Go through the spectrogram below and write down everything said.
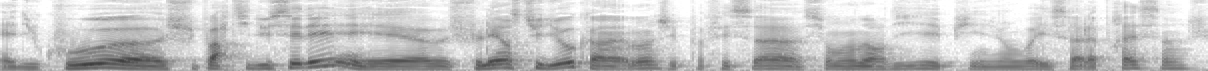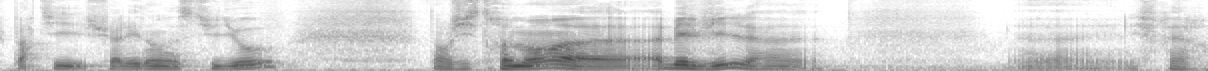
Et du coup, euh, je suis parti du CD et euh, je suis allé en studio quand même. hein. J'ai pas fait ça sur mon ordi et puis j'ai envoyé ça à la presse. hein. Je suis parti, je suis allé dans un studio d'enregistrement à, à Belleville. là. Les frères,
